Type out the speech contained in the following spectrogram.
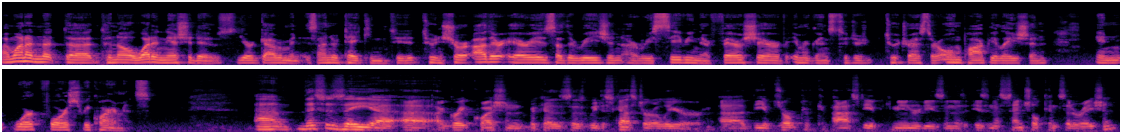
I wanted uh, to know what initiatives your government is undertaking to, to ensure other areas of the region are receiving their fair share of immigrants to, to address their own population in workforce requirements. Um, this is a, uh, a great question because, as we discussed earlier, uh, the absorptive capacity of communities is an essential consideration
